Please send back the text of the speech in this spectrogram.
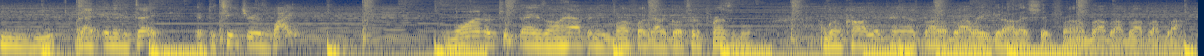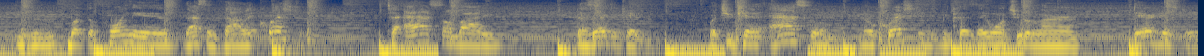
Mm-hmm. But at the end of the day, if the teacher is white, one or two things gonna happen. These motherfuckers gotta go to the principal. I'm gonna call your parents, blah blah blah, where you get all that shit from, blah blah blah blah blah. But the point is, that's a valid question to ask somebody that's educated. But you can't ask them no questions because they want you to learn their history,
